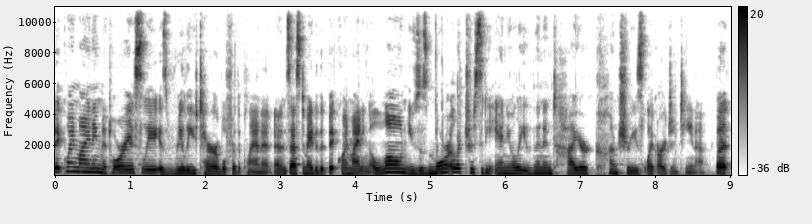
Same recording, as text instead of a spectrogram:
Bitcoin mining notoriously is really terrible for the planet, and it's estimated that Bitcoin mining alone uses more electricity annually than entire countries like Argentina. But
